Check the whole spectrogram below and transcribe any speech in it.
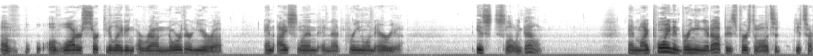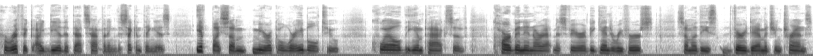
of of water circulating around northern Europe and Iceland and that Greenland area is slowing down. And my point in bringing it up is first of all it's a it's a horrific idea that that's happening. The second thing is if by some miracle we're able to quell the impacts of carbon in our atmosphere and begin to reverse some of these very damaging trends,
